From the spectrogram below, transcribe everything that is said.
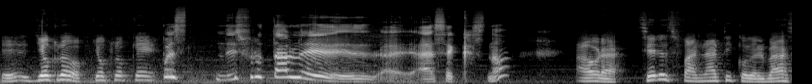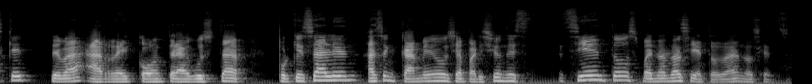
Eh, yo creo, yo creo que. Pues disfrutable a, a secas, ¿no? Ahora, si eres fanático del básquet, te va a recontra gustar. Porque salen, hacen cameos y apariciones cientos, bueno, no cientos, ¿verdad? No cientos.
